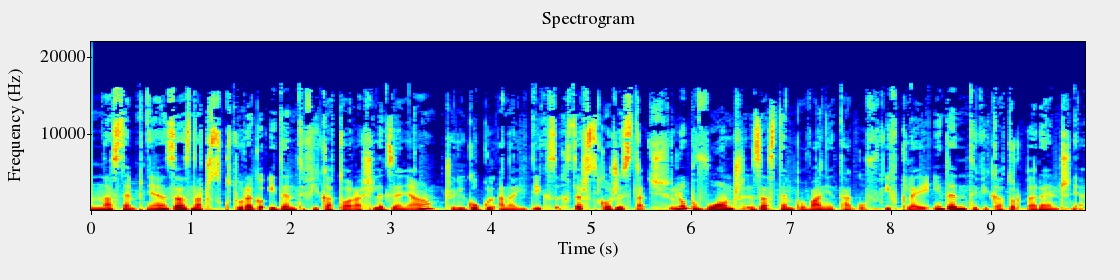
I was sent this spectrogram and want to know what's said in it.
Następnie zaznacz, z którego identyfikatora śledzenia, czyli Google Analytics, chcesz skorzystać lub włącz zastępowanie tagów i wklej identyfikator ręcznie.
